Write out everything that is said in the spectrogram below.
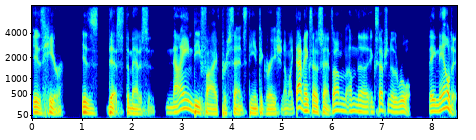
is here, is this the medicine. 95% is the integration. I'm like, that makes no sense. I'm I'm the exception to the rule. They nailed it.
